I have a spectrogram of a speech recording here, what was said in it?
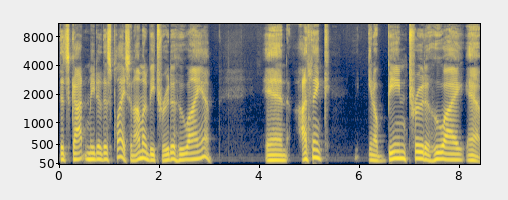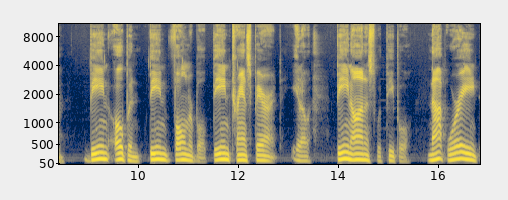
that's gotten me to this place. And I'm going to be true to who I am. And I think, you know, being true to who I am, being open, being vulnerable, being transparent, you know, being honest with people, not worried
